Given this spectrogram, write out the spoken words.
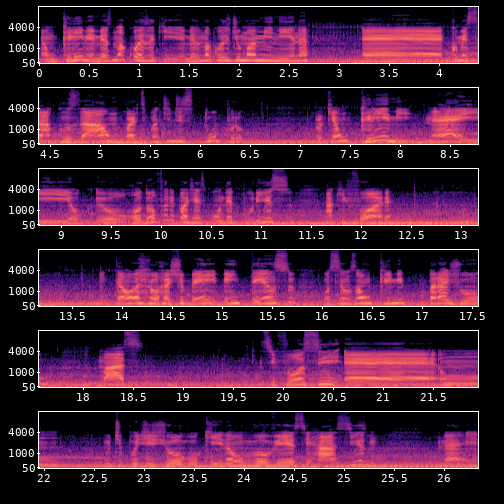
é um crime, é a mesma coisa que a mesma coisa de uma menina é, começar a acusar um participante de estupro, porque é um crime, né? E o, o Rodolfo ele pode responder por isso aqui fora. Então eu acho bem, bem tenso você usar um crime para jogo. Mas se fosse é, um, um tipo de jogo que não envolvesse racismo, né?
